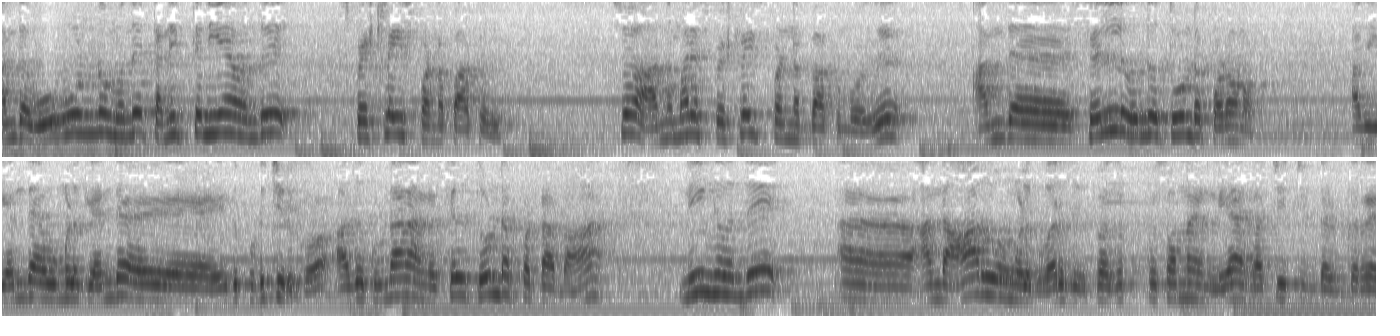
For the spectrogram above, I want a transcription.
அந்த ஒவ்வொன்றும் வந்து தனித்தனியாக வந்து ஸ்பெஷலைஸ் பண்ண பார்க்குது. ஸோ அந்த மாதிரி ஸ்பெஷலைஸ் பண்ண பார்க்கும்போது அந்த செல் வந்து தூண்டப்படணும். அது எந்த உங்களுக்கு எந்த இது பிடிச்சிருக்கோ அதுக்குண்டான அந்த செல் தூண்டப்பட்டால் தான் நீங்கள் வந்து அந்த ஆர்வம் உங்களுக்கு வருது. இப்போ இப்போ சொன்னேன் இல்லையா சச்சின் டெண்டுல்கர்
